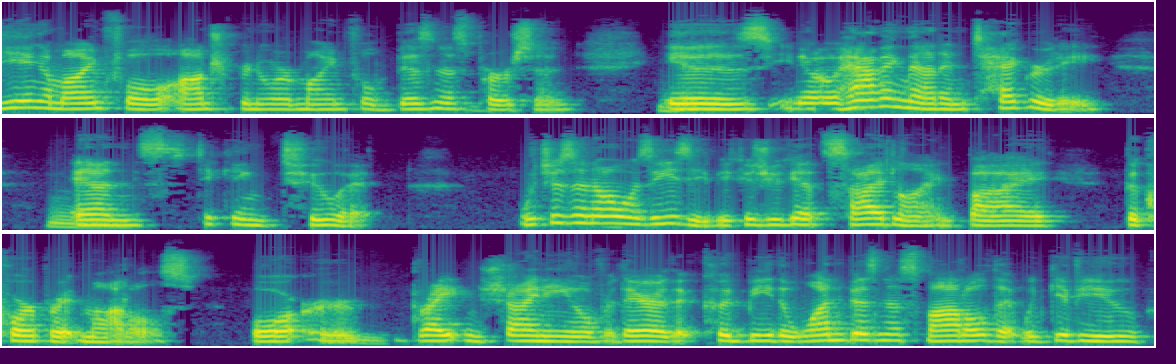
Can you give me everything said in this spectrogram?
being a mindful entrepreneur, mindful business person mm-hmm. is, you know, having that integrity mm-hmm. and sticking to it, which isn't always easy because you get sidelined by the corporate models or mm-hmm. bright and shiny over there that could be the one business model that would give you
